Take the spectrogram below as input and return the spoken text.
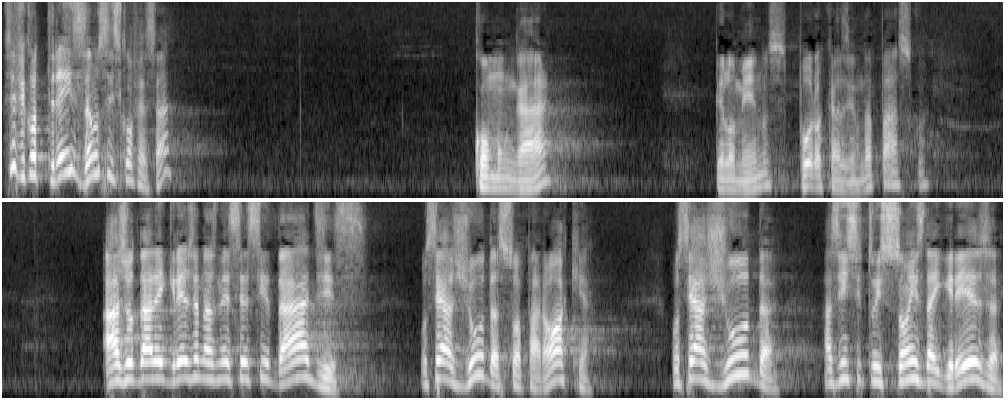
Você ficou três anos sem se confessar? Comungar, pelo menos por ocasião da Páscoa ajudar a igreja nas necessidades. Você ajuda a sua paróquia? Você ajuda as instituições da igreja,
